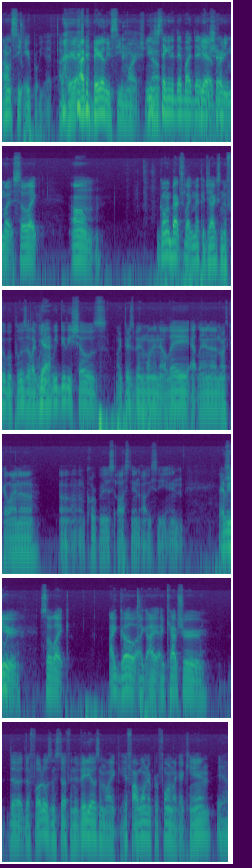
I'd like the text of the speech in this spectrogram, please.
I don't see April yet. I bar- I barely see March. You You're know? just taking it day by day. yeah, for sure. pretty much. So like, um, going back to like Mecca Jackson and Fubu Palooza, like we Yeah. we do these shows. Like there's been one in L.A., Atlanta, North Carolina, uh, Corpus, Austin, obviously, and Everywhere. here. So like, I go like I I capture the the photos and stuff and the videos and like if I want to perform like I can. Yeah.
